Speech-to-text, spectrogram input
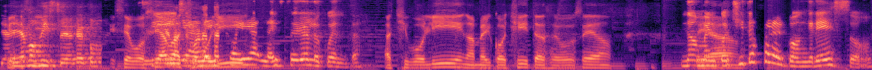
Ya, habíamos visto, acá como... Y se voceaba a Chibolín. La historia, lo cuenta. A Chibolín, a Melcochita se vocea. No, Melcochita es para el Congreso.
